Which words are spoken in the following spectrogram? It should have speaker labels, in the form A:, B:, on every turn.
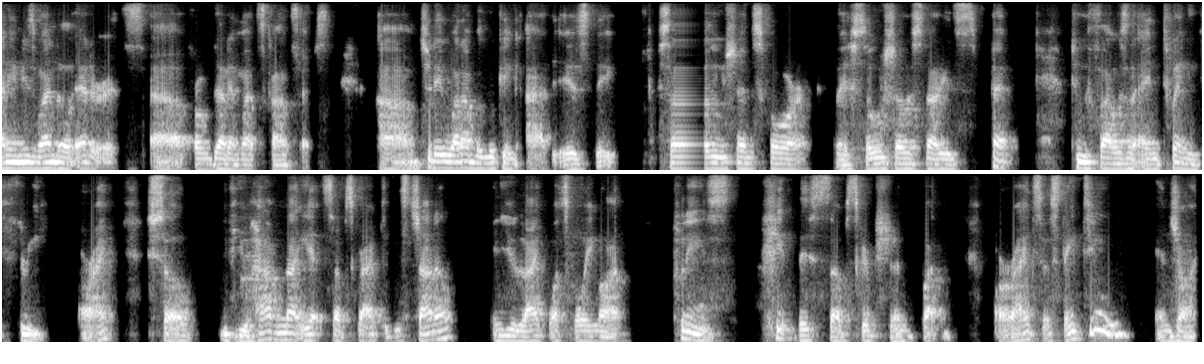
A: My name is Wendell Edwards uh, from DellyMaths Concepts. Um, today, what I'm looking at is the solutions for the Social Studies PEP 2023. All right. So if you have not yet subscribed to this channel and you like what's going on, please hit this subscription button. All right. So stay tuned. Enjoy.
